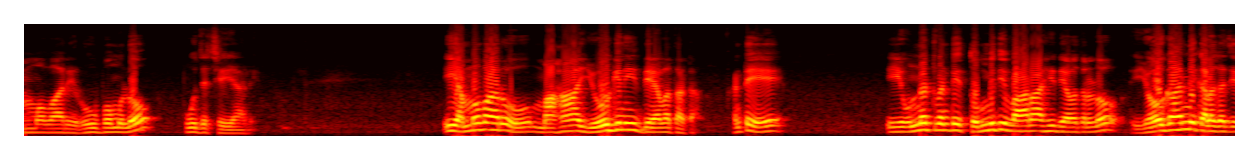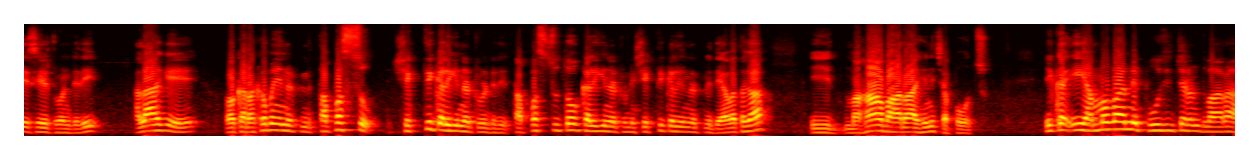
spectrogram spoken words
అమ్మవారి రూపములో పూజ చేయాలి. ఈ అమ్మవారు మహాయోగిని దేవతట. అంటే ఈ ఉన్నటువంటి తొమ్మిది వారాహి దేవతలలో యోగాన్ని కలగజేసేటువంటిది అలాగే ఒక రకమైనటువంటి తపస్సు శక్తి కలిగినటువంటిది తపస్సుతో కలిగినటువంటి శక్తి కలిగినటువంటి దేవతగా ఈ మహావారాహిని చెప్పవచ్చు. ఇక ఈ అమ్మవారిని పూజించడం ద్వారా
